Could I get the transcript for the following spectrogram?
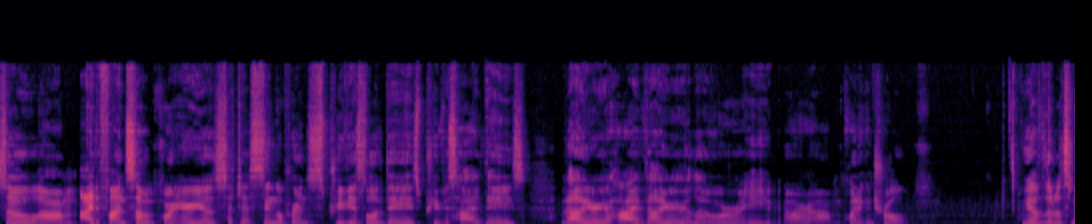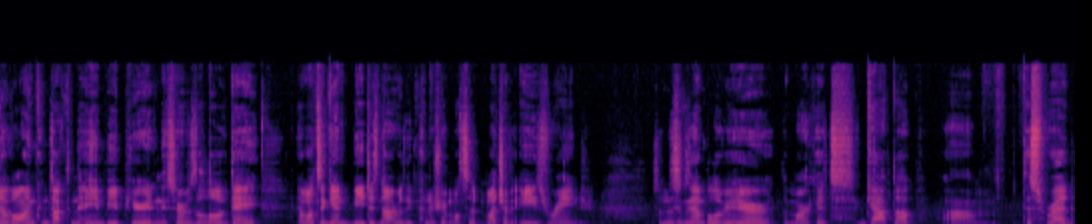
So um, I defined some important areas such as single prints, previous low of days, previous high of days, value area high, value area low, or a or um, point of control. We have little to no volume conducting the A and B period, and they serve as the low of day. And once again, B does not really penetrate much of, much of A's range. So in this example over here, the market's gapped up. Um, this red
